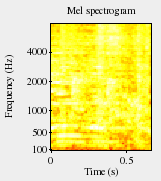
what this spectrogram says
ありがとうござい。ました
